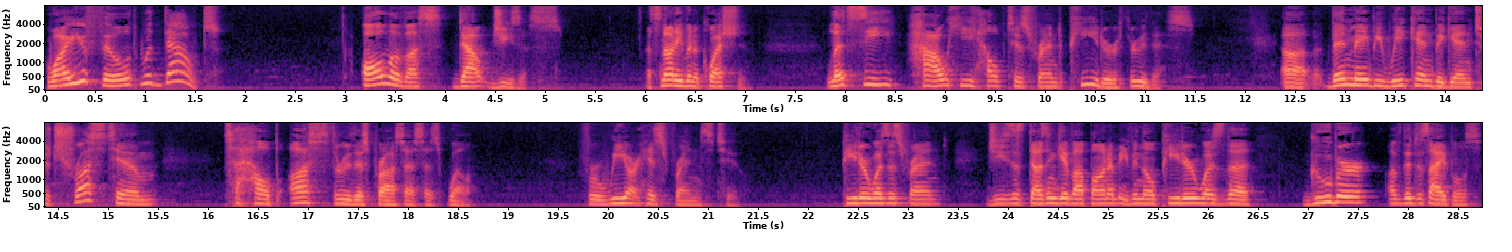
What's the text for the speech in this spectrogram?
Why are you filled with doubt? All of us doubt Jesus. That's not even a question. Let's see how he helped his friend Peter through this. Uh, then maybe we can begin to trust him to help us through this process as well. For we are his friends too. Peter was his friend. Jesus doesn't give up on him, even though Peter was the goober of the disciples.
